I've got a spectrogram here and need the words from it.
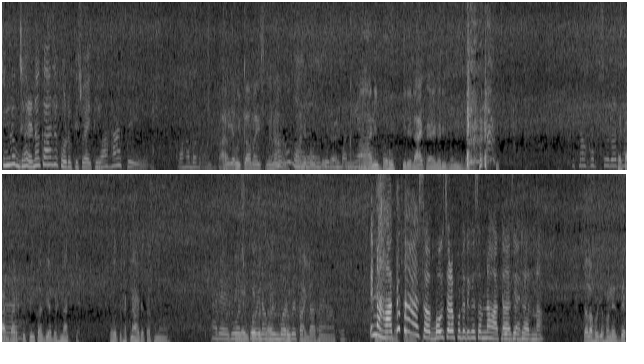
तुम लोग झरना कहाँ से फ़ोटो खिंचवाई थी? वहाँ से वहाँ बह रहा है। पानी कम है इसमें ना? पानी बहुत गिरता है। पानी बहुत गिरे लायक है गरीब बूंद कितना खूबसूरत सरकार बार शूटिंग कर दिया बढ़िया किया। बहुत घटना हो जाता था ना। अरे रोज कोई ना कोई है, मरबे करता था यहाँ पे। ए नहाता कहाँ सब? बहुत सारा फ़ोटो देखे सब नहाता है सब झरना। चलो हो जा होने देख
